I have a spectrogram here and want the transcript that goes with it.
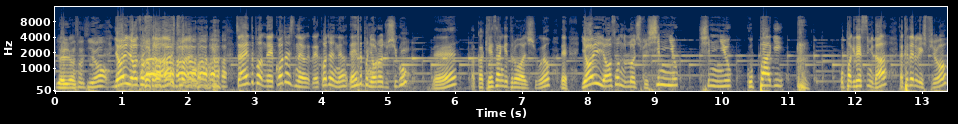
16이요? 16살. 좋아요. 자, 핸드폰, 네, 꺼져 있네요. 네, 꺼져 있네요. 네, 핸드폰 열어 주시고. 네. 아까 계산기 들어와 주시고요. 네. 16 눌러 주십시오. 16, 16 곱하기 곱하기 됐습니다. 자, 그대로 계십시오.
